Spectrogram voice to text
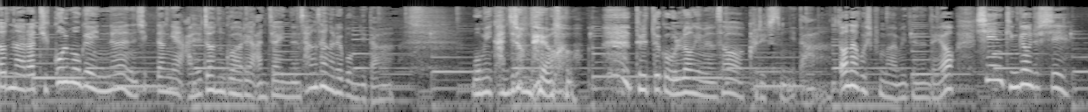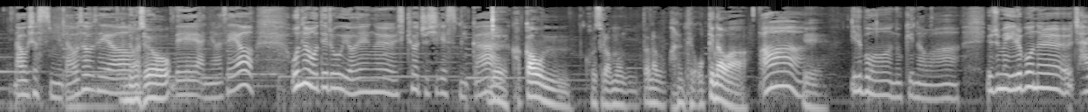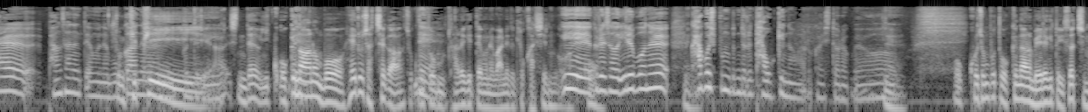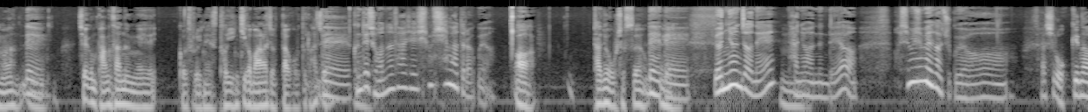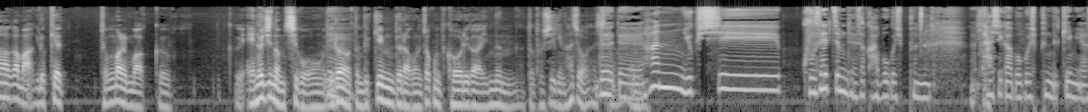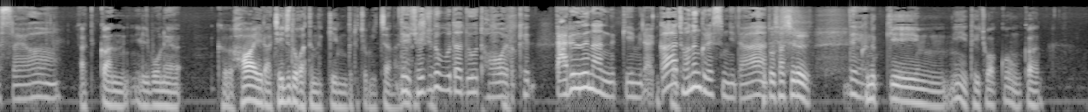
낯선 나라 뒷골목에 있는 식당의 알전구 아래 앉아 있는 상상을 해봅니다. 몸이 간지럽네요. 들뜨고 울렁이면서 그립습니다. 떠나고 싶은 마음이 드는데요. 시인 김경주 씨 나오셨습니다. 어서 오세요. 안녕하세요. 네, 안녕하세요. 오늘 어디로 여행을 시켜 주시겠습니까? 네, 가까운 곳으로 한번 떠나볼까 하는데 오키나와 아, 예, 일본 오키나와 요즘에 일본을 잘 방사능 때문에 못좀 가는 분들이 깊이 하신데 이 오키나와는 뭐 해류 자체가 조금 네. 좀 다르기 때문에 많이들 또 가시는 것 예, 같고 그래서 일본을 네. 가고 싶은 분들은 다 오키나와로 가시더라고요. 네. 뭐, 그 전부터 오키나와는 매력이 또 있었지만 네. 음, 최근 방사능의 것으로 인해서 더 인기가 많아졌다고들 하죠. 네, 근데 저는 사실 심심하더라고요. 아 다녀오셨어요? 네, 예. 네. 몇 년 전에 음. 다녀왔는데요. 심심해가지고요. 사실 오키나와가 막 이렇게 정말 막그 그 에너지 넘치고 네. 이런 어떤 느낌들하고는 조금 거리가 있는 어떤 도시이긴 하죠. 네, 사실. 네. 한 69세쯤 돼서 가보고 싶은, 다시 가보고 싶은 느낌이었어요. 약간 일본의 그 하와이나 제주도 같은 느낌들이 좀 있잖아요. 네, 사실. 제주도보다도 더 이렇게 나른한 느낌이랄까? 저는 그랬습니다. 저도 사실 네. 그 느낌이 되게 좋았고, 그러니까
